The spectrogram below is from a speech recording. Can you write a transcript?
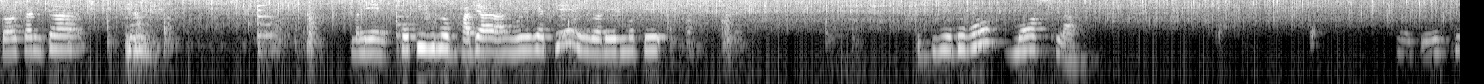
তরকারিটা মানে কপিগুলো ভাজা হয়ে গেছে। এবার এর মধ্যে দিয়ে দেবো মশলা। একটু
